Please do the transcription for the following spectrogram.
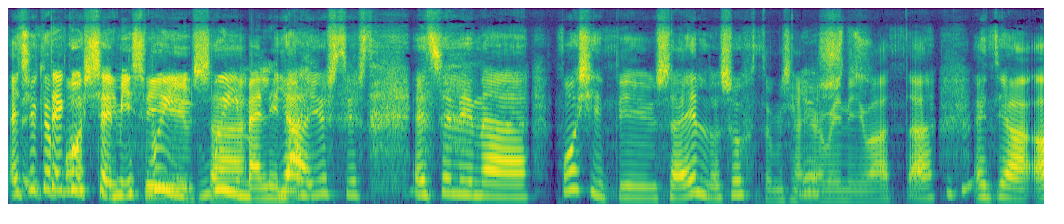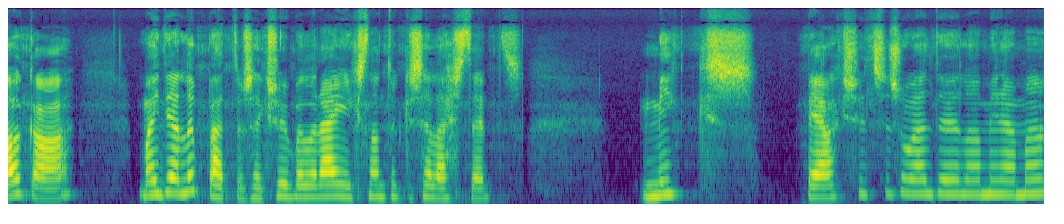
et siuke tegutsemisvõimeline. jaa, just, just, et selline positiivse ellusuhtumisega või nii, vaata. Mhm. et jaa, aga ma ei tea, lõpetuseks võib-olla räägiks natuke sellest, et miks peaks üldse suvel tööle minema,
